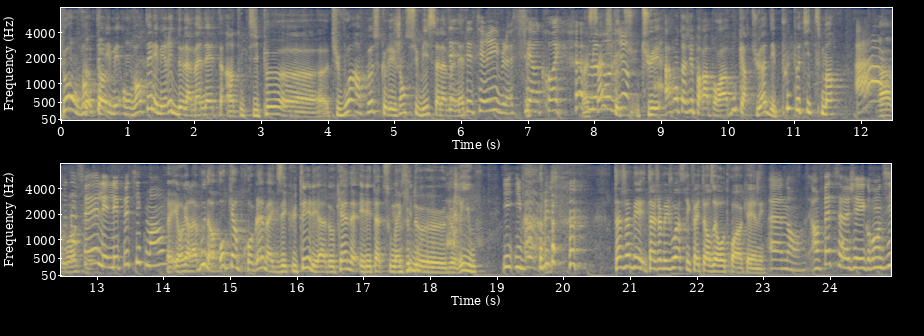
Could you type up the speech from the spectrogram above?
Toi, on vantait, les, on vantait les mérites de la manette un tout petit peu. euh, tu vois un peu ce que les gens subissent à la manette c'est terrible. C'est Ouais, incroyablement sache que tu, tu es avantagé par rapport à Abou car tu as des plus petites mains. Ah, Ah, tout moi, à fait. Les, les petites mains. Et regarde, Abou n'a aucun problème à exécuter les Hadoken et les Tatsumaki de, de Ryu. Ils vont plus. T'as jamais, t'as jamais joué à Street Fighter 03, Kayane? Euh, non, en fait, euh, j'ai grandi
